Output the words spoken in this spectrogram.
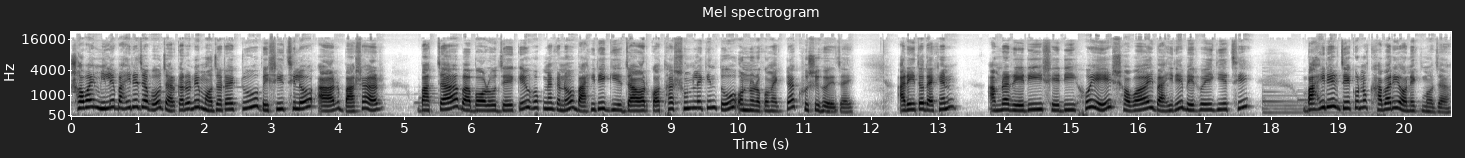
সবাই মিলে বাইরে যাব, যার কারণে মজাটা একটু বেশি ছিল। আর বাসার বাচ্চা বা বড় যে কেউ হোক না কেন বাহিরে গিয়ে যাওয়ার কথা শুনলে কিন্তু অন্যরকম একটা খুশি হয়ে যায়। আর এই তো দেখেন, আমরা রেডি শেডি হয়ে সবাই বাহিরে বের হয়ে গিয়েছি। বাহিরের যে কোনো খাবারই অনেক মজা।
